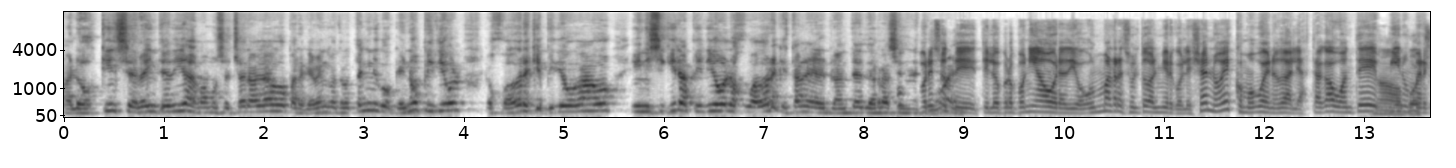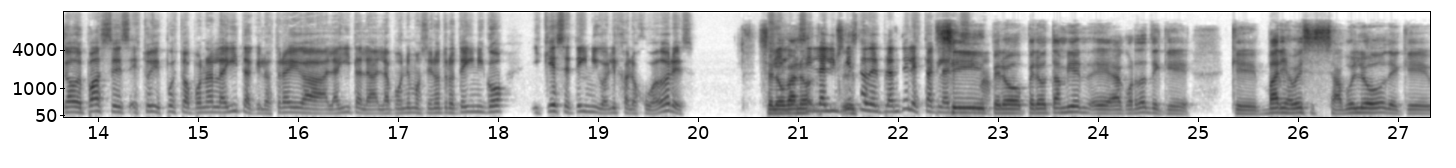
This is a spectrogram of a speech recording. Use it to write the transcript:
a los 15, 20 días vamos a echar a Gago para que venga otro técnico que no pidió los jugadores que pidió Gago y ni siquiera pidió los jugadores que están en el plantel de Racing. Por este eso te, lo proponía ahora, digo, un mal resultado el miércoles. Ya no es como, bueno, dale, hasta acá aguanté, No, viene un Pocho. mercado de pases, estoy dispuesto a poner la guita, que los traiga, la guita la, la ponemos en otro técnico y que ese técnico elija a los jugadores. Se Si- lo ganó. si la limpieza del plantel está Sí, clarísima. pero, pero también eh, acordate que, que varias veces se habló de que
